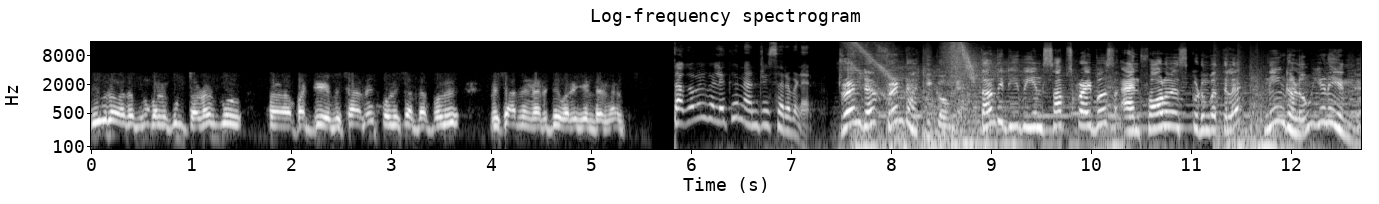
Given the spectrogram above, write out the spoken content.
தீவிரவாத கும்பலுக்கும் தொடர்பு பற்றிய விசாரணை போலீசார் தற்போது விசாரணை நடத்தி வருகின்றனர். தகவல்களுக்கு நன்றி சரவணன். ட்ரெண்ட ஃப்ரெண்ட் ஆக்கிக்கோங்க. தந்தி டிவியின் சப்ஸ்கிரைபர்ஸ் அண்ட் ஃபாலோவர்ஸ் குடும்பத்துல நீங்களும் இணையுங்க.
